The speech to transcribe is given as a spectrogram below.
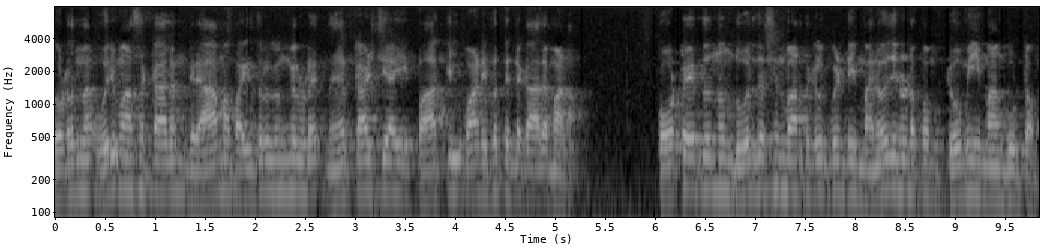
തുടർന്ന് ഒരു മാസക്കാലം ഗ്രാമ പൈതൃകങ്ങളുടെ നേർക്കാഴ്ചയായി പാക്കിൽ വാണിഭത്തിന്റെ കാലമാണ്. കോട്ടയത്ത് നിന്നും ദൂരദർശൻ വാർത്തകൾക്ക് വേണ്ടി മനോജിനോടൊപ്പം ടോമി മാങ്കൂട്ടം.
